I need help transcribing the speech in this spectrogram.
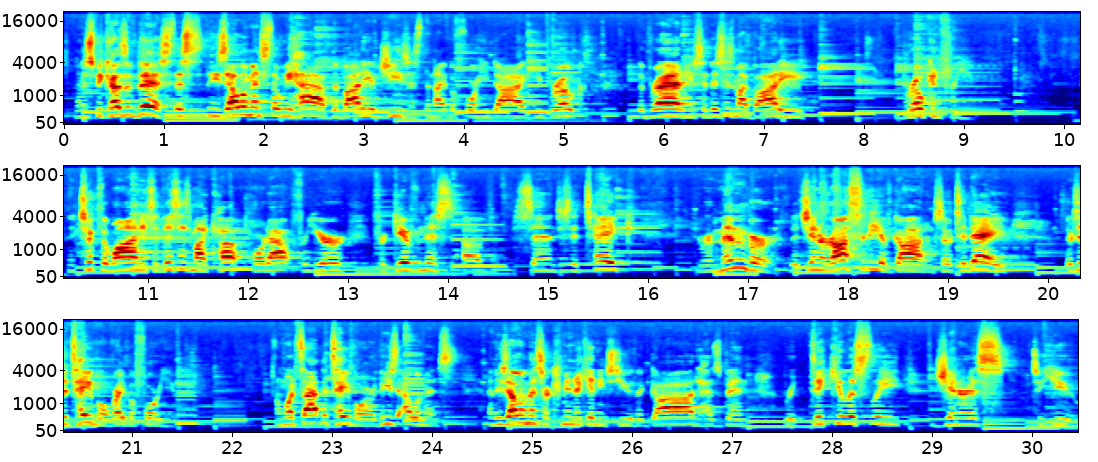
And it's because of this, this these elements that we have, the body of Jesus, the night before he died, he broke the bread and he said, This is my body broken for you. Took the wine and said, This is my cup poured out for your forgiveness of sins. He said, Take and remember the generosity of God. And so today, there's a table right before you. And what's at the table are these elements. And these elements are communicating to you that God has been ridiculously generous to you.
